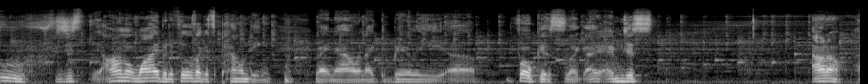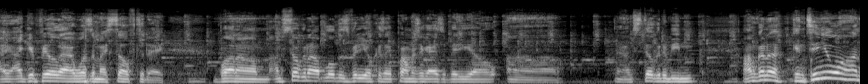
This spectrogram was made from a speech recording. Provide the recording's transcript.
ooh, just, I don't know why, but it feels like it's pounding right now, and I can barely uh, focus. Like, I, I'm just, I don't know. I, I can feel that I wasn't myself today. But um, I'm still gonna upload this video because I promised you guys a video. Uh, and I'm still gonna be. I'm gonna continue on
